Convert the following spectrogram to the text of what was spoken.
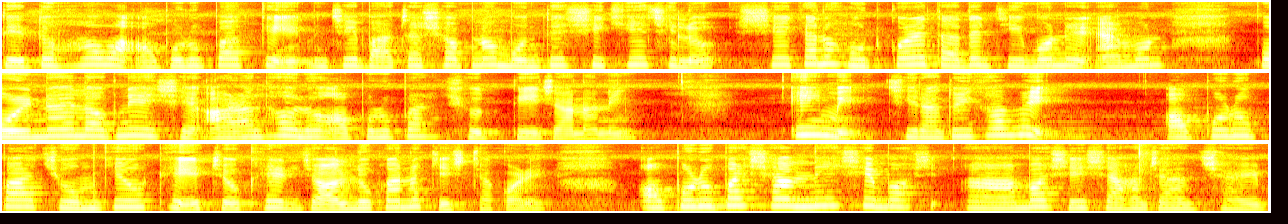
তেতো হওয়া অপরূপাকে যে বাঁচার স্বপ্ন বলতে শিখিয়েছিল, সে কেন হুট করে তাদের জীবনের এমন পরিণয় লগ্নে এসে আড়াল হলো অপরূপার সত্যিই জানা নেই। এই মেয়ে চিরাদুই খাবে অপরূপা চমকে উঠে চোখের জল লুকানোর চেষ্টা করে। অপরূপার সামনে এসে বসে বসে শাহজাহান সাহেব।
